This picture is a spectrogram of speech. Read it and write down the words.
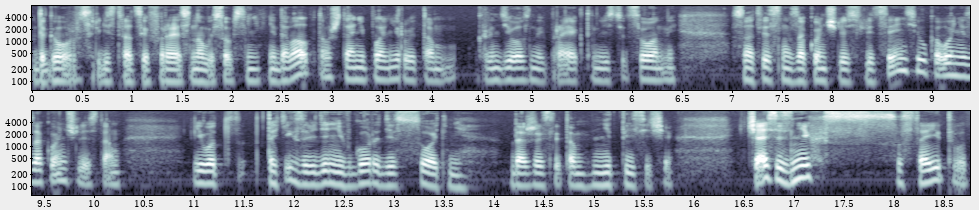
договоров с регистрацией ФРС новый собственник не давал, потому что они планируют там грандиозный проект инвестиционный. соответственно, закончились лицензии, у кого не закончились там. И вот таких заведений в городе сотни, даже если там не тысячи. Часть из них состоит вот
